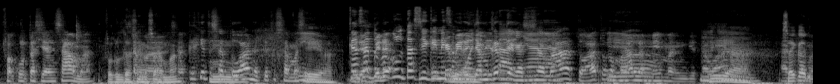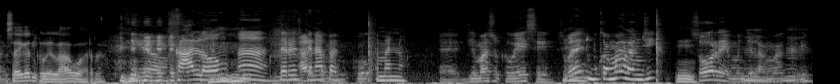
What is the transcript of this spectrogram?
fakultas yang sama. Fakultas yang sama. Kan kita satu Hmm. anak kita sama sih. Iya. Kan satu fakultas ya gini beda semua jam kerja kasih sama atau atau ke Iya. malam memang gitu. Iya. Ada Saya kan teman- saya kan kelelawar. Iya, kalong. Ah, terus Ada kenapa? temanku. Temanmu. eh, dia masuk ke WC. Sebenarnya itu bukan malam, Ji. Hmm. Sore menjelang maghrib.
